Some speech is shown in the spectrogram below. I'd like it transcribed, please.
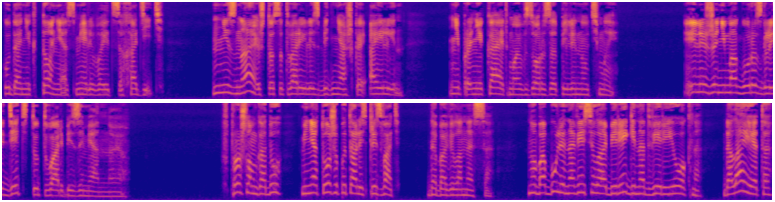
куда никто не осмеливается ходить. Не знаю, что сотворили с бедняжкой Айлин. Не проникает мой взор за пелену тьмы. Или же не могу разглядеть ту тварь безымянную. «В прошлом году меня тоже пытались призвать», — добавила Несса. Но бабуля навесила обереги на двери и окна. Дала и это.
